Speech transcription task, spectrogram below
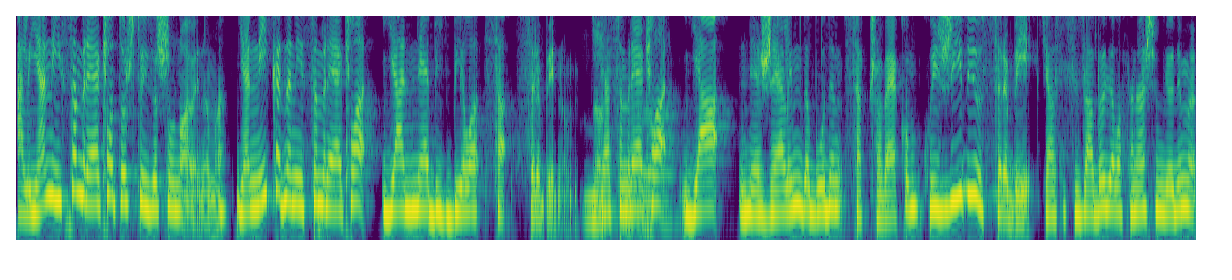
ali ja nisam rekla to što je izašlo u novinama. Ja nikada nisam rekla ja ne bih bila sa Srbinom. Da, ja sam rekla ja ne želim da budem sa čovekom koji živi u Srbiji. Ja sam se zabavljala sa našim ljudima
